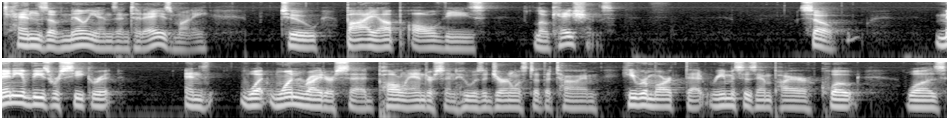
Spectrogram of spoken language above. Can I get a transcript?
tens of millions in today's money, to buy up all these locations. So many of these were secret. And what one writer said, Paul Anderson, who was a journalist at the time, he remarked that Remus's empire, quote, was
